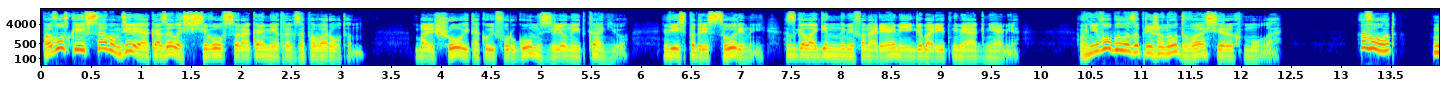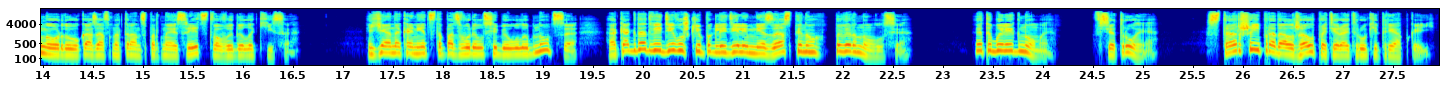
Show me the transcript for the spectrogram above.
Повозка и в самом деле оказалась всего в сорока метрах за поворотом. Большой такой фургон с зеленой тканью, весь подрессоренный, с галогенными фонарями и габаритными огнями. В него было запряжено два серых мула. «Вот», — гордо указав на транспортное средство, выдала киса. Я наконец-то позволил себе улыбнуться, а когда две девушки поглядели мне за спину, повернулся. Это были гномы. Все трое. Старший продолжал протирать руки тряпкой.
